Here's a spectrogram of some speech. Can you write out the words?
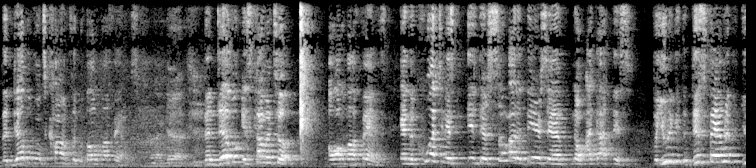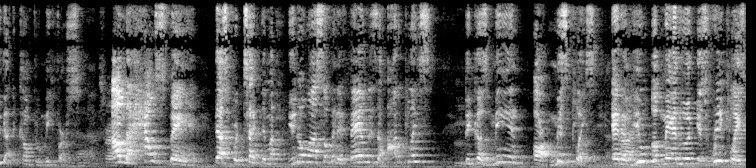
the devil wants conflict with all of our families. The devil is coming to all of our families. And the question is, is there somebody there saying, no, I got this. For you to get to this family, you got to come through me first. Right. I'm the house band that's protecting my. You know why so many families are out of place? because men are misplaced. And a view of manhood is replaced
